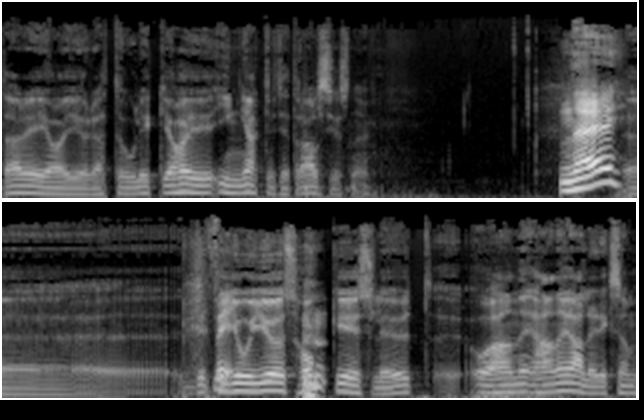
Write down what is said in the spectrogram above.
Där är jag ju rätt olik. Jag har ju inga aktiviteter alls just nu. Nej, eh, det, För Men- Jojos hockey är slut Och han, han har ju aldrig liksom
